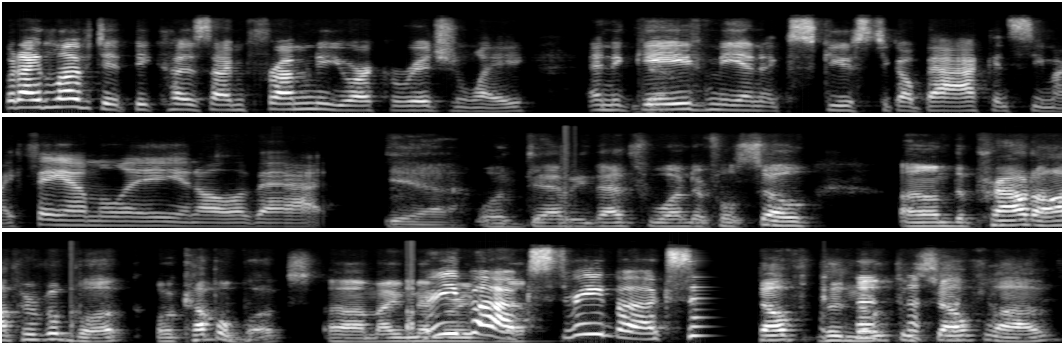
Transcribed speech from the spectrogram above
But I loved it because I'm from New York originally, and it gave yeah. me an excuse to go back and see my family and all of that. Yeah. Well, Debbie, that's wonderful. So um, the proud author of a book or a couple books. Um, I remember three books, three books. Self, the note to self-love.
